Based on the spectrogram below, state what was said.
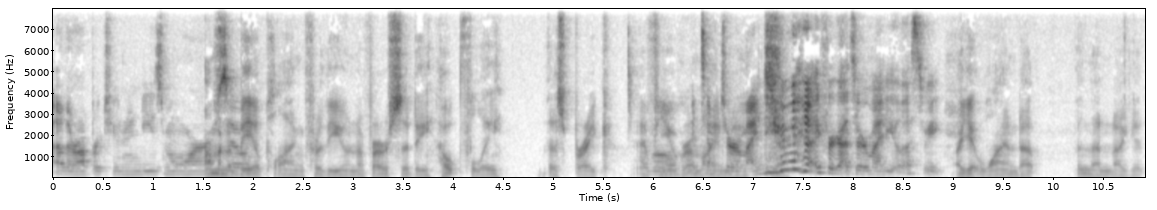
other opportunities more. I'm going to So be applying for the university, hopefully, this break. I If will you remind attempt to me. remind you. I forgot to remind you last week. I get wind up, and then I get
